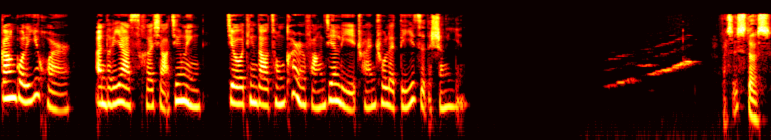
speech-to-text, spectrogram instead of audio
刚过了一会儿，安德烈亚斯和小精灵 就听到从客人房间里传出了笛子的声音。Was ist das?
